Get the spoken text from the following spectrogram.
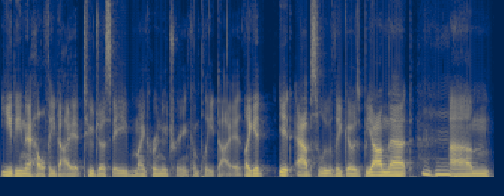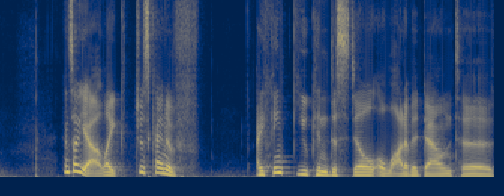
eating a healthy diet to just a micronutrient complete diet. Like it it absolutely goes beyond that. Um, and so yeah, like just kind of I think you can distill a lot of it down to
